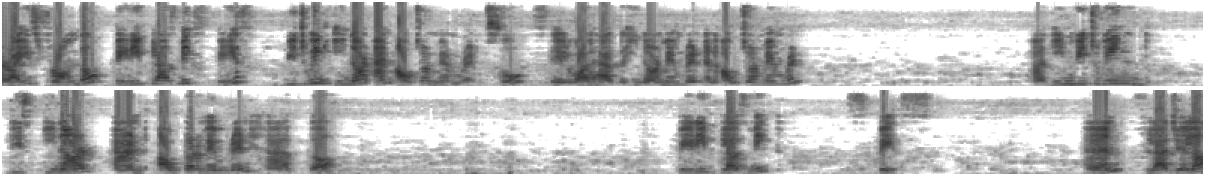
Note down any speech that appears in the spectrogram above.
arise from the periplasmic space between inner and outer membrane. So, cell wall has the inner membrane and outer membrane. And in between this inner and outer membrane have the periplasmic space and flagella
